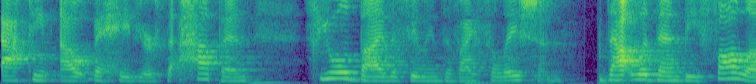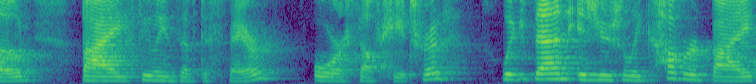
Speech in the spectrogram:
acting out behaviors that happen fueled by the feelings of isolation. That would then be followed by feelings of despair or self hatred, which then is usually covered by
